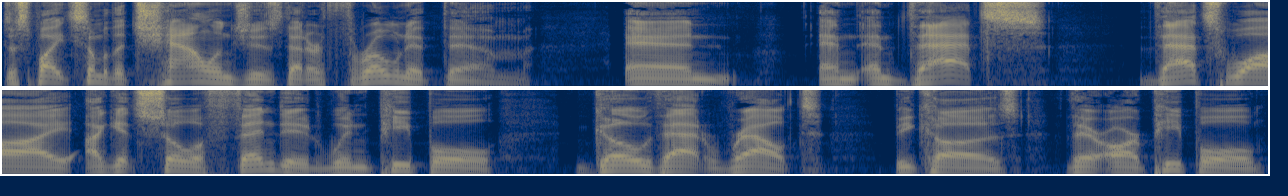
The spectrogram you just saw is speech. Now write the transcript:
despite some of the challenges that are thrown at them and and and that's that's why I get so offended when people go that route because there are people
